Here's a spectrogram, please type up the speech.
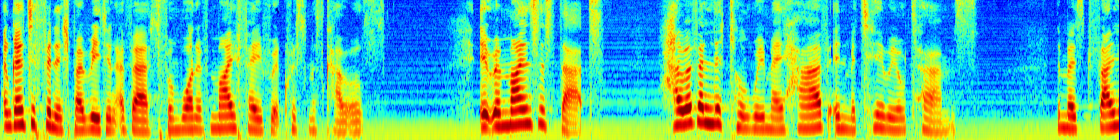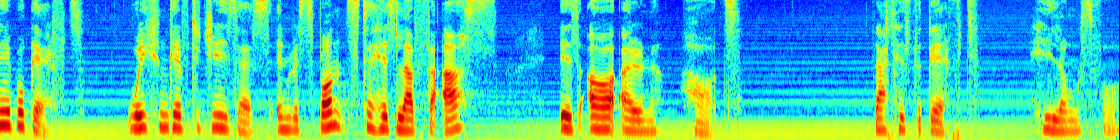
I'm going to finish by reading a verse from one of my favourite Christmas carols. It reminds us that however little we may have in material terms, the most valuable gift we can give to Jesus in response to his love for us is our own heart. That is the gift he longs for.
